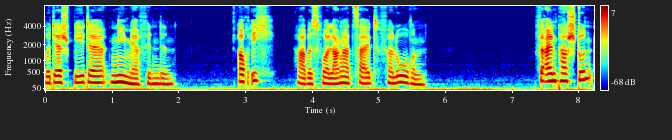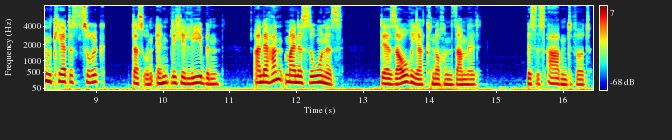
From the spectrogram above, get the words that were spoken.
wird er später nie mehr finden. Auch ich habe es vor langer Zeit verloren. Für ein paar Stunden kehrt es zurück, das unendliche Leben, an der Hand meines Sohnes, der Saurierknochen sammelt, bis es Abend wird.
